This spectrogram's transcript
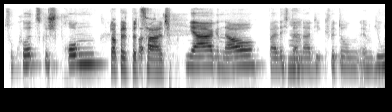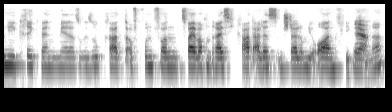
zu kurz gesprungen? Doppelt bezahlt. Ja, genau, weil ich dann mhm. da die Quittung im Juni kriege, wenn mir da sowieso gerade aufgrund von zwei Wochen 30 Grad alles im Stall um die Ohren fliegt. Ja. Ne?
